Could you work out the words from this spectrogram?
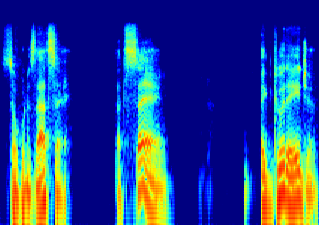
So, what does that say? That's saying a good agent,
